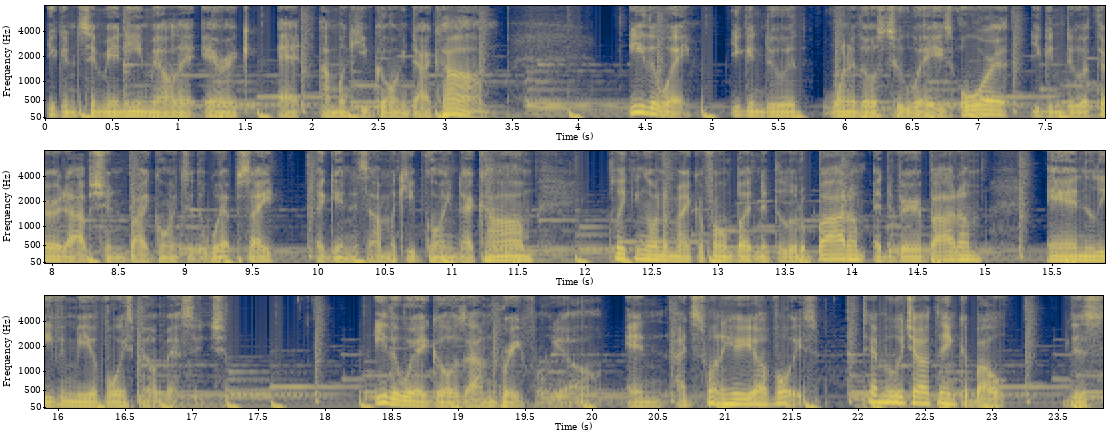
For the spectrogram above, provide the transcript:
you can send me an email at eric at I'ma Either way, you can do it one of those two ways, or you can do a third option by going to the website. Again, it's I'ma clicking on the microphone button at the little bottom, at the very bottom, and leaving me a voicemail message. Either way it goes, I'm grateful, y'all. And I just want to hear your voice. Tell me what y'all think about this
